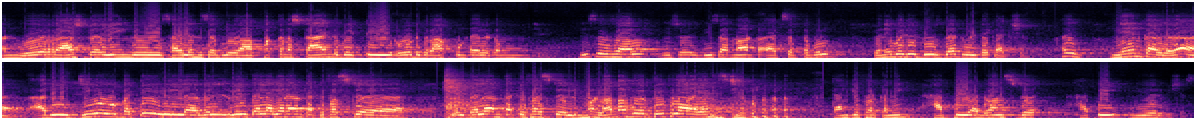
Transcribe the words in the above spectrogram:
and over rash driving సైలెన్సర్లు ఆ పక్కన స్టాండ్ పెట్టి రోడ్డుకి రాకుండా వెళ్ళటం. This is all these are not acceptable anybody does that will take action అది నేను కాదు కదా అది జియో బట్టి will will will tell again on thirty first will tell on thirty first lot of your people are against thank you for coming happy advanced happy new year wishes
